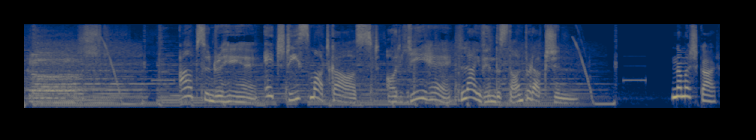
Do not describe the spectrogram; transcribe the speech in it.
कास्ट आप सुन रहे हैं एच डी स्मार्ट कास्ट और ये है लाइव हिंदुस्तान प्रोडक्शन नमस्कार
